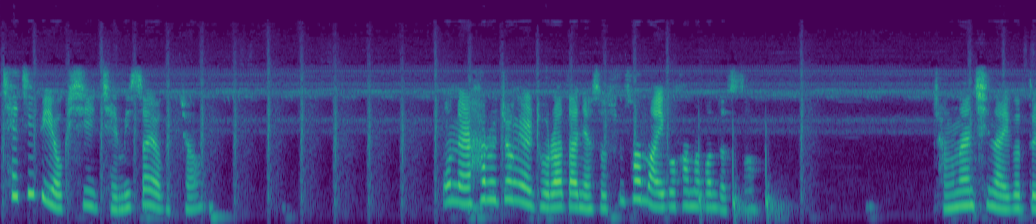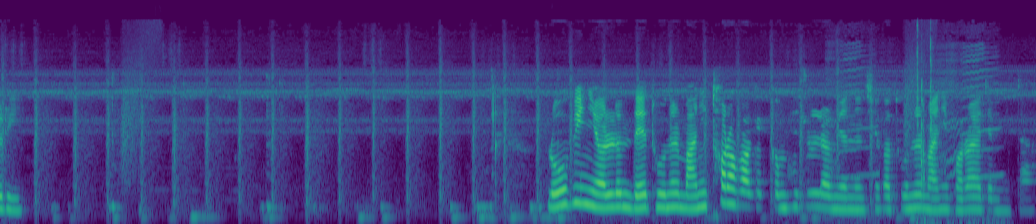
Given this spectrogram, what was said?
채집이 역시 재밌어요, 그쵸? 오늘 하루 종일 돌아다녀서 수선화 이거 하나 건졌어. 장난치나 이것들이. 로빈이 얼른 내 돈을 많이 털어가게끔 해주려면은 제가 돈을 많이 벌어야 됩니다.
